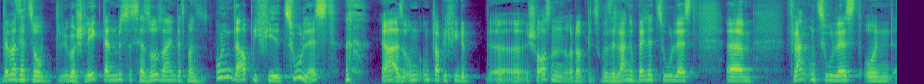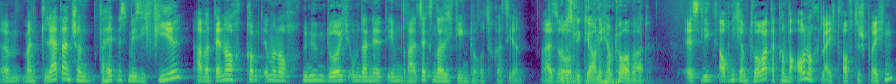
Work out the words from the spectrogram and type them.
wenn man es jetzt so überschlägt, dann müsste es ja so sein, dass man unglaublich viel zulässt. ja, also un unglaublich viele äh, Chancen oder beziehungsweise lange Bälle zulässt, ähm, Flanken zulässt und ähm, man klärt dann schon verhältnismäßig viel, aber dennoch kommt immer noch genügend durch, um dann eben 36 Gegentore zu kassieren. Also und es liegt ja auch nicht am Torwart. Es liegt auch nicht am Torwart, da kommen wir auch noch gleich drauf zu sprechen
